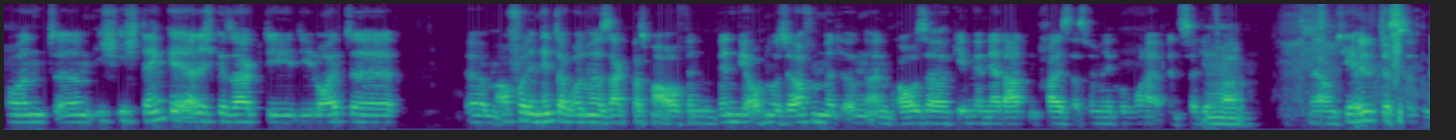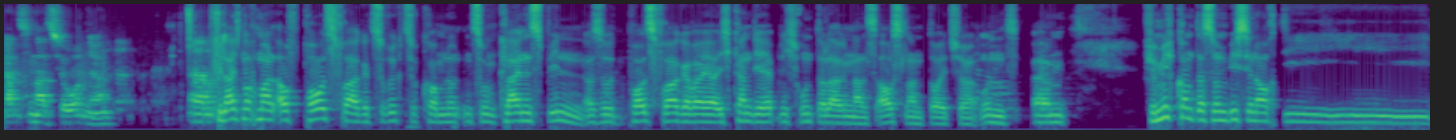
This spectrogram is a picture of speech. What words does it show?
Und ähm, ich, ich denke ehrlich gesagt, die, die Leute, ähm, auch vor dem Hintergrund, wenn man sagt, pass mal auf, wenn, wenn wir auch nur surfen mit irgendeinem Browser, geben wir mehr Datenpreis, als wenn wir eine Corona-App installiert ja. haben. Ja, und hier hilft es den ganzen Nationen, ja. Ähm, Vielleicht nochmal auf Pauls Frage zurückzukommen und so einen kleinen Spin. Also Pauls Frage war ja, ich kann die App nicht runterladen als Auslanddeutscher. Genau. Und ähm, für mich kommt da so ein bisschen auch die,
